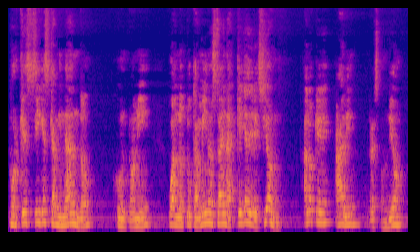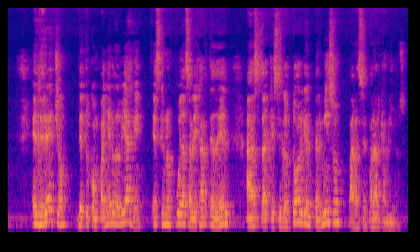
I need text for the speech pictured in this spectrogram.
¿por qué sigues caminando junto a mí cuando tu camino está en aquella dirección? A lo que Ali respondió, el derecho de tu compañero de viaje es que no puedas alejarte de él hasta que se le otorgue el permiso para separar caminos.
